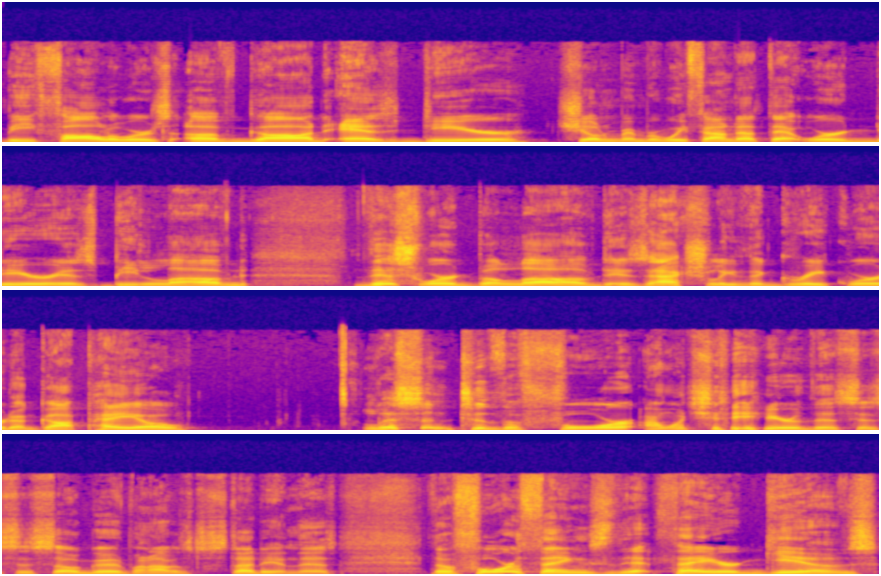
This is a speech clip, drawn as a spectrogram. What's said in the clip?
be followers of God as dear children. Remember, we found out that word dear is beloved. This word beloved is actually the Greek word agapeo. Listen to the four, I want you to hear this. This is so good when I was studying this. The four things that Thayer gives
